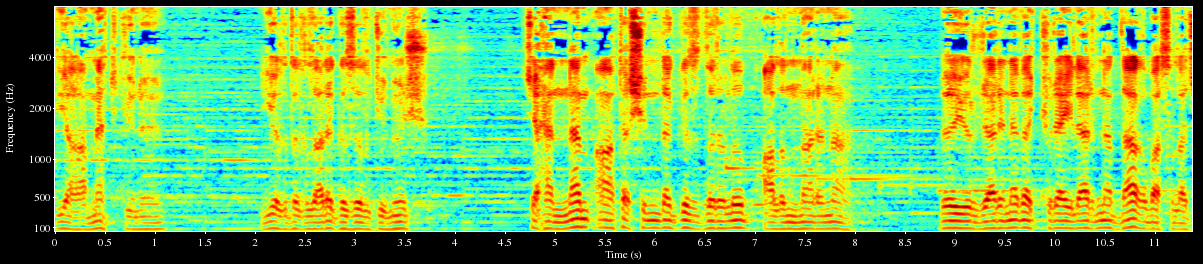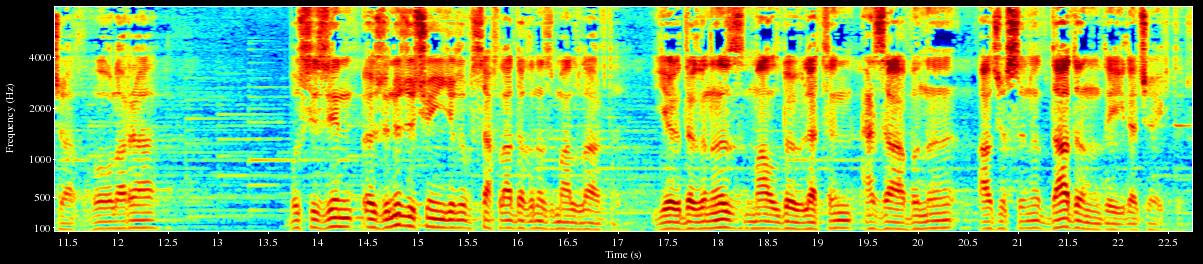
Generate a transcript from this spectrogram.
qiyamət günü, yığdıqları qızıl gümüş, cəhənnəm atəşində qızdırılıb alınlarına, böyürlərinə və kürəklərinə dağ basılacaq və onlara, bu sizin özünüz üçün yığıb saxladığınız mallardır. Yığdığınız mal dövlətin əzabını, acısını dadın deyiləcəkdir.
